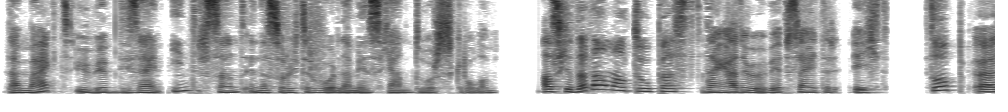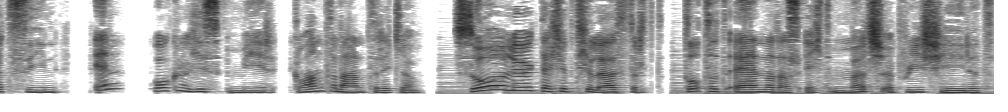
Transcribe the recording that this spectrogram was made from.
Dat maakt uw webdesign interessant en dat zorgt ervoor dat mensen gaan doorscrollen. Als je dat allemaal toepast, dan gaat uw website er echt top uitzien en ook nog eens meer klanten aantrekken. Zo leuk dat je hebt geluisterd tot het einde, dat is echt much appreciated.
